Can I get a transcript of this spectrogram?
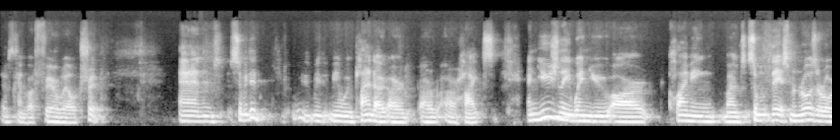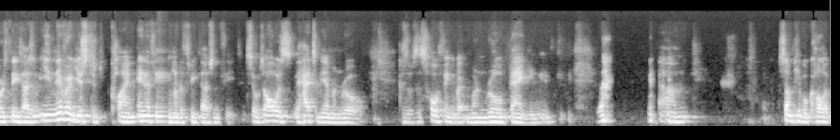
It was kind of a farewell trip. And so we did, we, we, we planned out our, our, our hikes. And usually when you are climbing mountains. So yes, Munros are over 3,000. You never used to climb anything under 3,000 feet. So it was always, there had to be a Munro because there was this whole thing about Munro bagging. um, some people call it,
